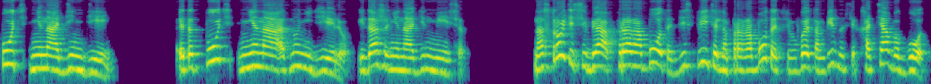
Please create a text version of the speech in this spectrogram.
путь не на один день, этот путь не на одну неделю и даже не на один месяц. Настройте себя проработать, действительно проработать в этом бизнесе хотя бы год.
